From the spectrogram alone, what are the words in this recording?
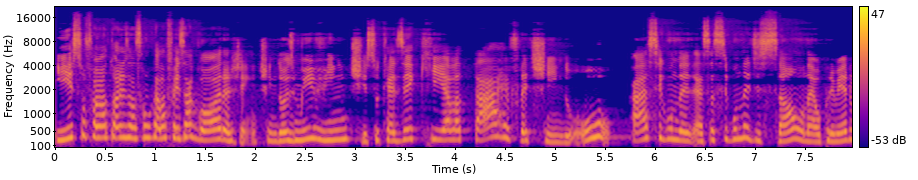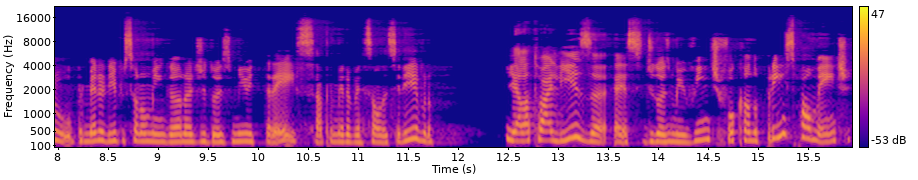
E isso foi uma atualização que ela fez agora, gente, em 2020. Isso quer dizer que ela está refletindo. O, a segunda, essa segunda edição, né, o, primeiro, o primeiro livro, se eu não me engano, é de 2003, a primeira versão desse livro E ela atualiza esse de 2020, focando principalmente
